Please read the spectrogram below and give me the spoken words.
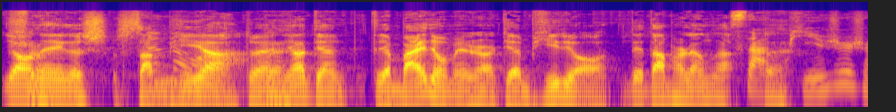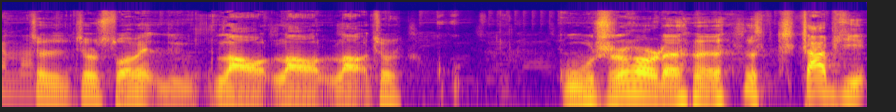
要那个散啤啊，对，你要点点白酒没事儿，点啤酒得搭盘凉菜，散皮是什么？就是就是所谓老老老就是古古时候的 扎啤，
